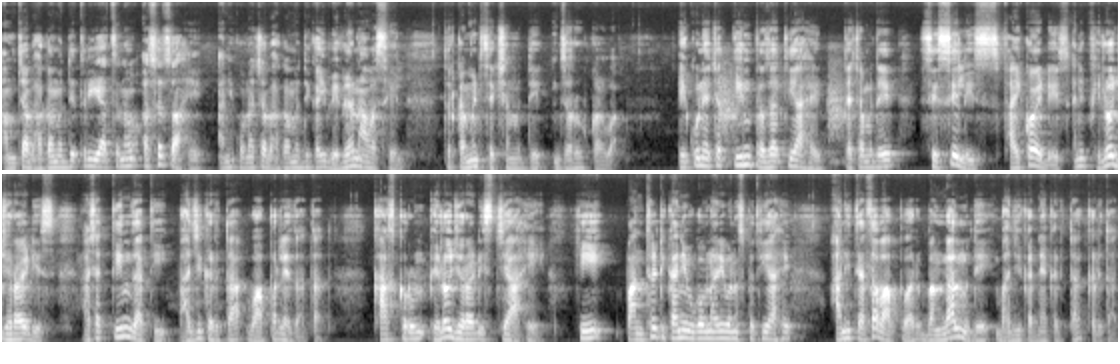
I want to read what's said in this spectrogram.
आमच्या भागामध्ये तरी याचं नाव असंच आहे आणि कोणाच्या भागामध्ये काही वेगळं नाव असेल तर कमेंट सेक्शनमध्ये जरूर कळवा. एकूण याच्या तीन प्रजाती आहेत. त्याच्यामध्ये सेसेलिस फायकॉयडिस आणि फिलोझेरॉयडिस अशा तीन जाती भाजीकरिता वापरल्या जातात. खास करून फिलोझेरॉयडिस जे आहे ही पाणथळ ठिकाणी उगवणारी वनस्पती आहे आणि त्याचा वापर बंगालमध्ये भाजी करण्याकरिता करतात.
